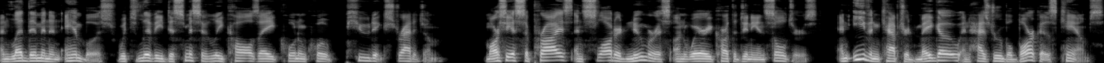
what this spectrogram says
and led them in an ambush which Livy dismissively calls a quote unquote stratagem. Marcius surprised and slaughtered numerous unwary Carthaginian soldiers, and even captured Mago and Hasdrubal Barca's camps,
